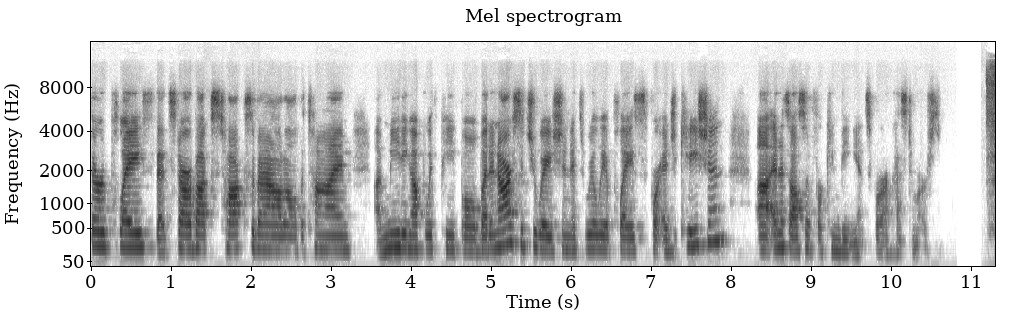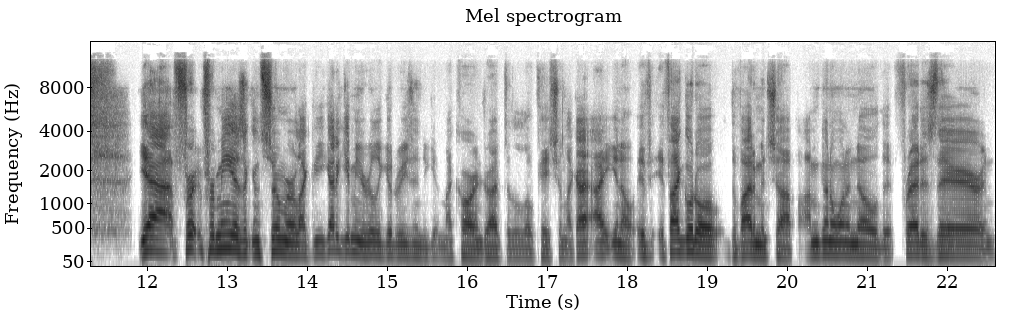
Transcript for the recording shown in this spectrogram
third place that starbucks talks about all the time uh, meeting up with people. But in our situation it's really a place for education uh, and it's also for convenience for our customers yeah for for me as a consumer like you got to give me a really good reason to get in my car and drive to the location like i i you know if if i go to the Vitamin Shoppe i'm going to want to know that fred is there and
